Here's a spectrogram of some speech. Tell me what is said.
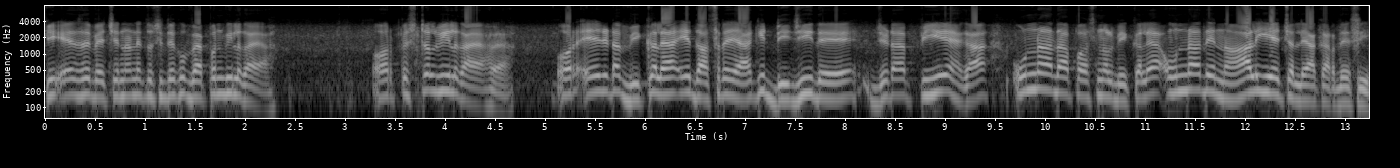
ਕਿ ਇਸ ਦੇ ਵਿੱਚ ਇਹਨਾਂ ਨੇ ਤੁਸੀਂ ਦੇਖੋ ਵੈਪਨ ਵੀ ਲਗਾਇਆ ਔਰ ਪਿਸਟਲ ਵੀ ਲਗਾਇਆ ਹੋਇਆ। ਔਰ ਇਹ ਜਿਹੜਾ ਵਹੀਕਲ ਆ, ਇਹ ਦੱਸ ਰਿਹਾ ਆ ਕਿ ਡੀਜੀ ਦੇ ਜਿਹੜਾ ਪੀਏ ਹੈਗਾ, ਉਹਨਾਂ ਦਾ ਪਰਸਨਲ ਵਹੀਕਲ ਆ, ਉਹਨਾਂ ਦੇ ਨਾਲ ਹੀ ਇਹ ਚੱਲਿਆ ਕਰਦੇ ਸੀ।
